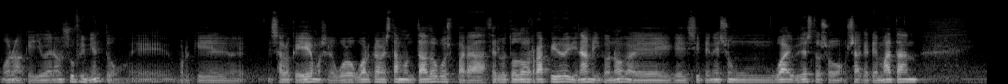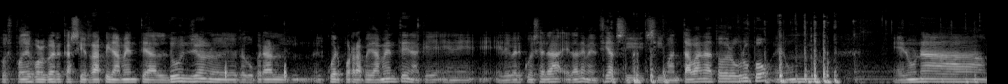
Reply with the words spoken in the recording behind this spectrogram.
bueno, aquello era un sufrimiento, eh, porque es a lo que íbamos. El World Warcraft está montado pues para hacerlo todo rápido y dinámico, ¿no? Que, si tienes un wipe de estos, o, sea, que te matan, pues puedes volver casi rápidamente al dungeon, eh, recuperar el, cuerpo rápidamente. En aquel, el EverQuest era, era demencial. Si, si mataban a todo el grupo en, un, en, una,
